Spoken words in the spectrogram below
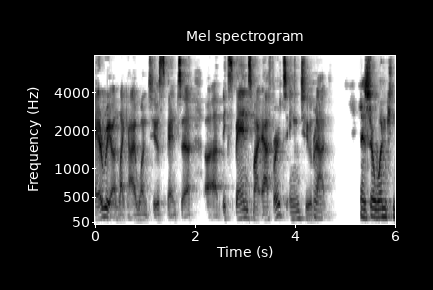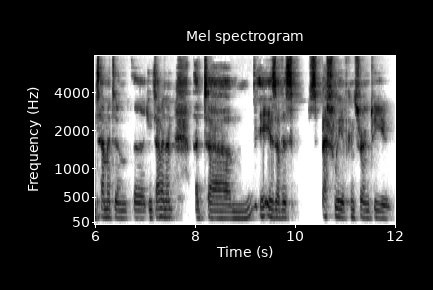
area like I want to spend uh, uh, expand my efforts into right. that. Is there one contaminant, uh, contaminant that um, is of especially of concern to you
